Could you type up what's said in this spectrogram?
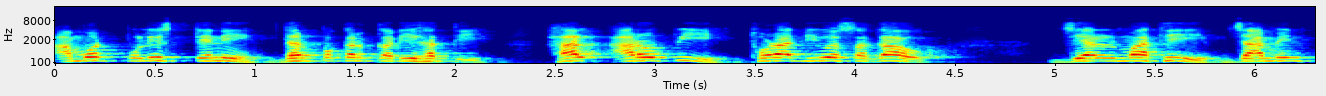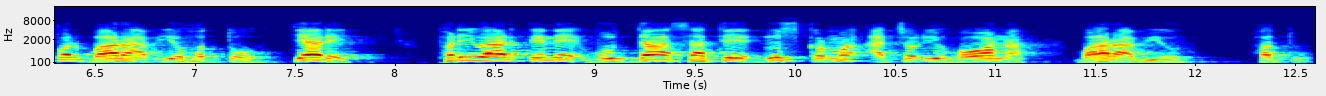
આમોદ પોલીસ તેની ધરપકડ કરી હતી. હાલ આરોપી થોડા દિવસ અગાઉ જેલમાંથી જામીન પર બહાર આવ્યો હતો. ત્યારે ફરીવાર તેને વૃદ્ધા સાથે દુષ્કર્મ આચર્યું હોવાના બહાર આવ્યું હતું.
